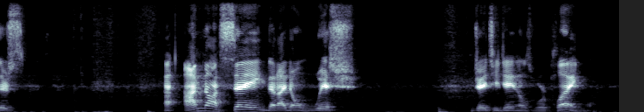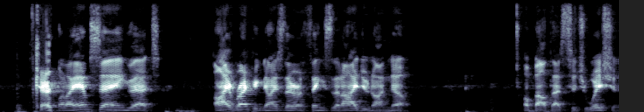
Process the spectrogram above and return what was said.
there's I, I'm not saying that I don't wish JT Daniels were playing more. Okay. But I am saying that I recognize there are things that I do not know about that situation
